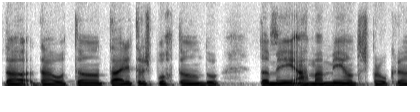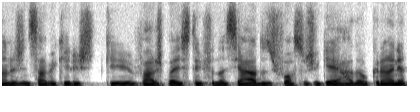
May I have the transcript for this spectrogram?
da, da OTAN, estarem transportando também armamentos para a Ucrânia. A gente sabe que, eles, que vários países têm financiado os esforços de guerra da Ucrânia.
